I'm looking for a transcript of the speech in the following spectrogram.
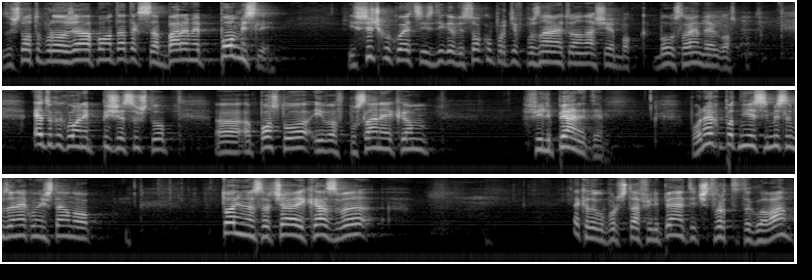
Защото продължава по-нататък, събаряме помисли. И всичко, което се издига високо против познанието на нашия Бог. Благословен да е Господ. Ето какво ни пише също апостола и в послание към филипяните. По някой път ние си мислим за някои неща, но той ни насърчава и казва, нека да го прочета Филипяните, четвъртата глава.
